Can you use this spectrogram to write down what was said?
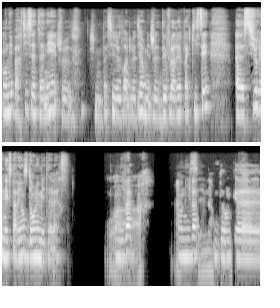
on est parti cette année, je ne sais même pas si j'ai le droit de le dire, mais je dévoilerai pas qui c'est, euh, sur une expérience dans le métaverse. On y va. On y va. Donc euh,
